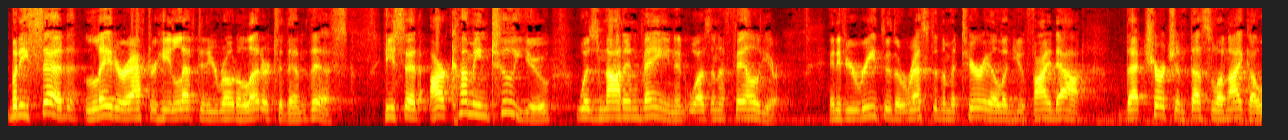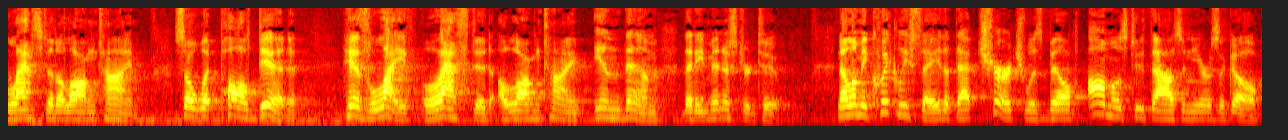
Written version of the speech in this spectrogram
But he said later, after he left it, he wrote a letter to them this. He said, Our coming to you was not in vain, it wasn't a failure. And if you read through the rest of the material and you find out that church in Thessalonica lasted a long time. So, what Paul did his life lasted a long time in them that he ministered to. Now, let me quickly say that that church was built almost 2,000 years ago.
